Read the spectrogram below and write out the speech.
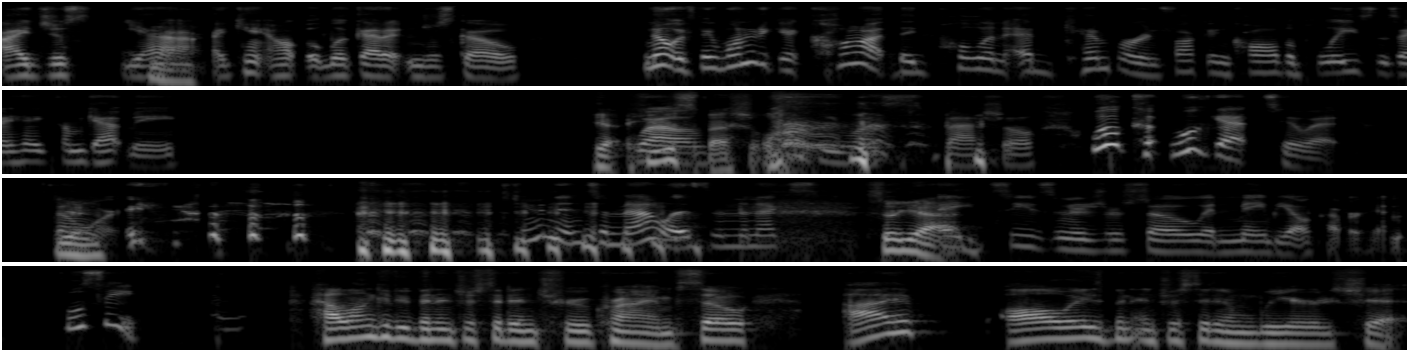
I just, yeah, Yeah. I can't help but look at it and just go, no, if they wanted to get caught, they'd pull an Ed Kemper and fucking call the police and say, hey, come get me. Yeah, he Well, was special. He was special. We'll we'll get to it. Don't Yeah. worry. Tune into Malice in the next so yeah, eight seasons or so, and maybe I'll cover him. We'll see. how long have you been interested in true crime? So I've always been interested in weird shit.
